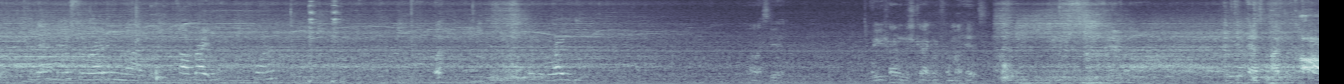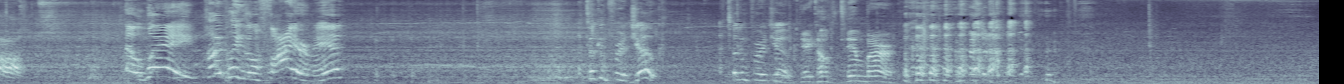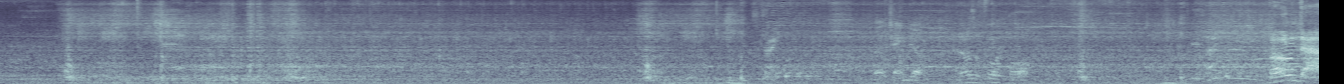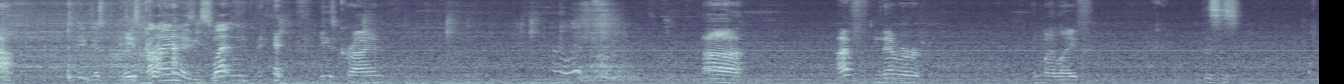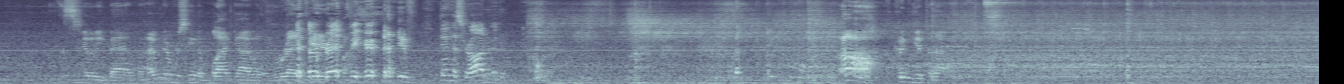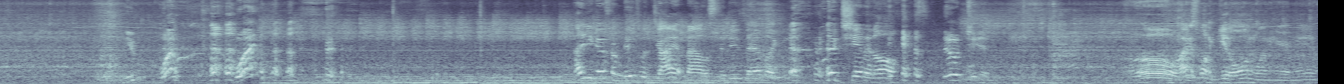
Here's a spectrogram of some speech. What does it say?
got a nice to right in the uh, top right There's a right. Oh, I see it. Are you trying to distract me from my hits? Get past Piper. Oh, No way! Pie Plate's on fire, man! I took him for a joke. I took him for a joke. here comes Tim Burr. That change up. That was a fork ball. Bone him down. Dude, just is He's he crying? crying. Is he sweating? He's crying. Where is Uh, I've never in my life. This is this is gonna be bad, but I've never seen a black guy with a red A beard. red beard. Dennis Rodman. Oh, couldn't get to that one. You what? what? How do you go from dudes with giant mouths to dudes that have like no, no chin at all? Yes, no chin. Oh, I just want to get on one here, man.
